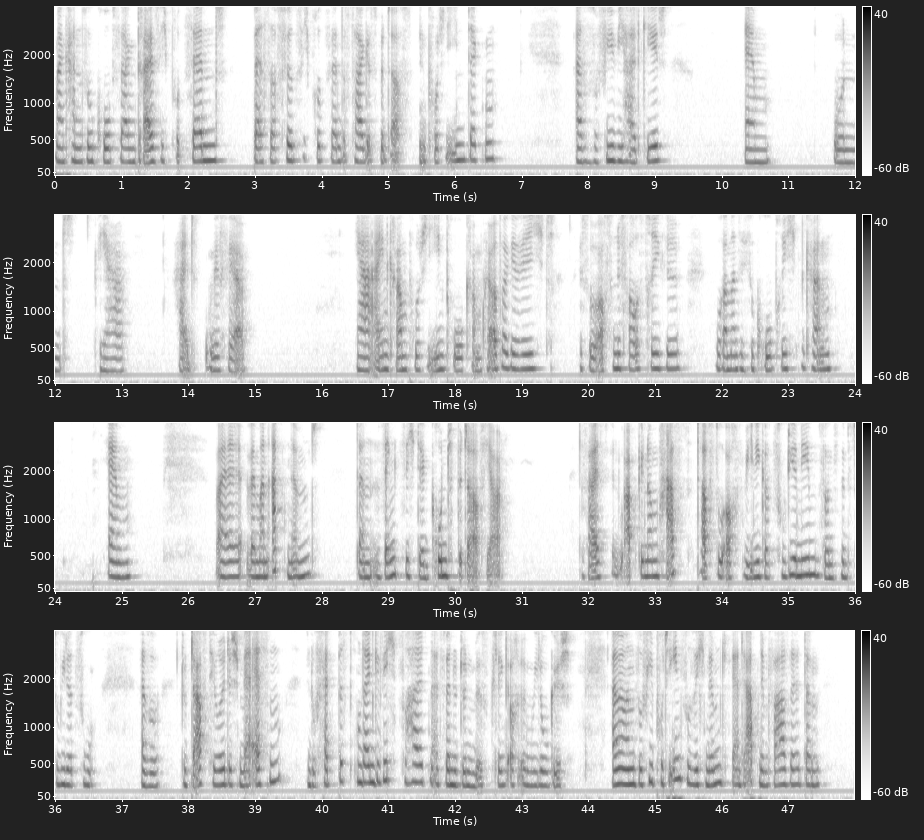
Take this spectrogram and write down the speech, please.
man kann so grob sagen 30 Prozent, besser 40 Prozent des Tagesbedarfs in Protein decken. Also so viel wie halt geht. Ähm, und ja, halt ungefähr ja, ein Gramm Protein pro Gramm Körpergewicht. Ist so auch so eine Faustregel, woran man sich so grob richten kann. Ähm, weil wenn man abnimmt, dann senkt sich der Grundbedarf ja. Das heißt, wenn du abgenommen hast, darfst du auch weniger zu dir nehmen, sonst nimmst du wieder zu. Also du darfst theoretisch mehr essen, wenn du fett bist, um dein Gewicht zu halten, als wenn du dünn bist. Klingt auch irgendwie logisch. Aber wenn man so viel Protein zu sich nimmt während der Abnehmphase, dann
